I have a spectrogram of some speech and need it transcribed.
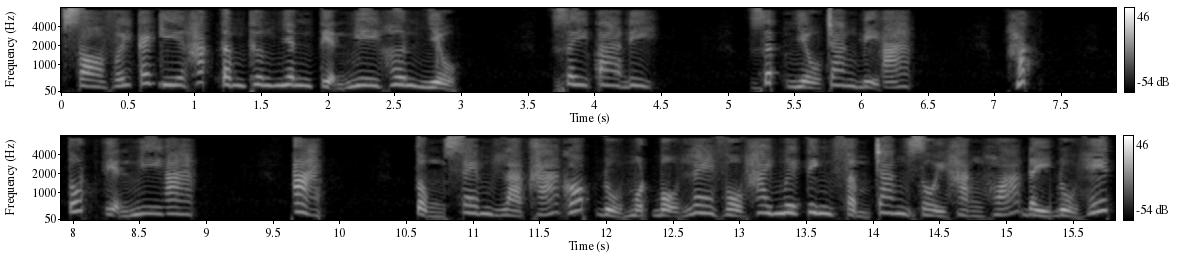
So với cái kia hắc tâm thương nhân tiện nghi hơn nhiều. Dây ta đi. Rất nhiều trang bị a Hắc. Tốt tiện nghi a À. Tổng xem là khá góp đủ một bộ level 20 tinh phẩm trang rồi hàng hóa đầy đủ hết.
